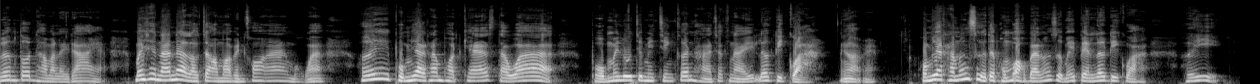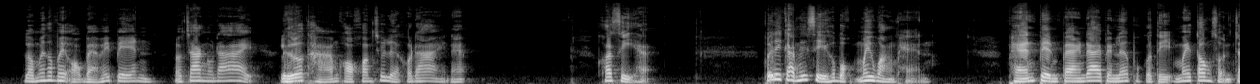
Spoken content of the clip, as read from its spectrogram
เริ่มต้นทำอะไรได้อะไม่เช่นนั้นเนี่ยเราจะเอามาเป็นข้ออ้างบอกว่า เฮ้ย ผมอยากทำพอดแคสต์แต่ว่าผมไม่รู้จะมี jingle หาจากไหนเลิกดีกว่านึกออกไหมผมอยากทำหนังสือแต่ผมออกแบบหนังสือไม่เป็นเลิกดีกว่า เฮ้ย เราไม่ต้องไปออกแบบให้เป็น เราจ้างเขาได้ หรือเราถามขอความช่วยเหลือเขาได้นะข้อ4ฮะพฤติกรรมที่ 4เขาบอกไม่วางแผน แผนเปลี่ยนแปลงได้เป็นเรื่องปกติ ไม่ต้องสนใจ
